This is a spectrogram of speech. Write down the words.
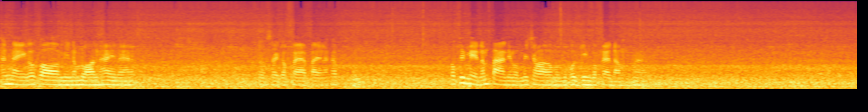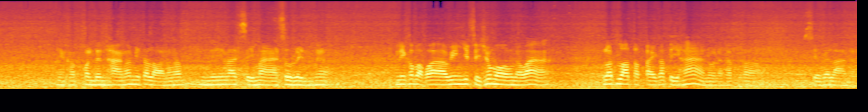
ข้างในเขาก็มีน้ำร้อนให้นะฮะเราใส่กาแฟไปนะครับเพราะพี่เมดน้ำตาลเนี่ยผมไม่ชอบผมเป็นคนกินกาแฟดำนะเนี่ยครับ คนเดินทางก็มีตลอดนะครับ นี่ราชสีมาสุรินทร์เนี่ย นี่เขาบอกว่าวิ่ง 24 ชั่วโมงแต่ว่ารถรอต่อไปก็ตีห้านู่นนะครับ ก็เสียเวลาหนะ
